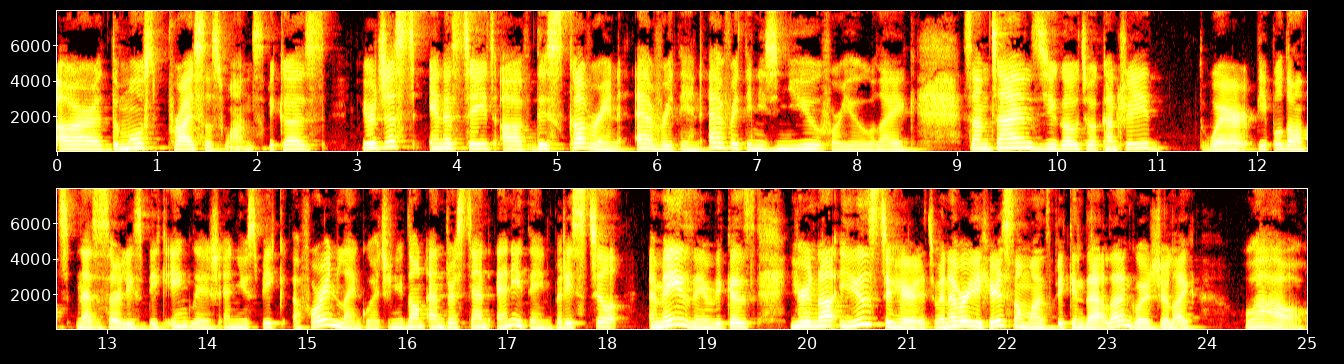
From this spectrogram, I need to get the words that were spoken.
are the most priceless ones because you're just in a state of discovering everything. Everything is new for you. Like sometimes you go to a country where people don't necessarily speak english and you speak a foreign language and you don't understand anything but it's still amazing because you're not used to hear it. Whenever you hear someone speaking that language you're like wow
